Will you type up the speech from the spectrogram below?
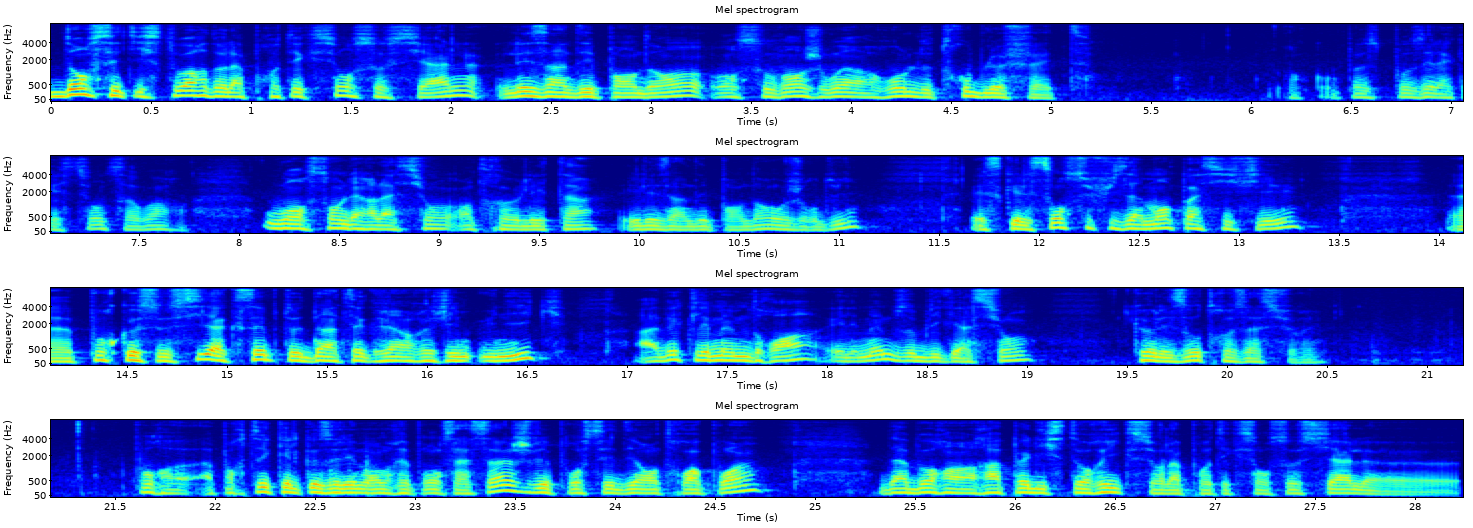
Dans cette histoire de la protection sociale, les indépendants ont souvent joué un rôle de trouble-fête. Donc on peut se poser la question de savoir où en sont les relations entre l'État et les indépendants aujourd'hui. Est-ce qu'elles sont suffisamment pacifiées euh, pour que ceux-ci acceptent d'intégrer un régime unique avec les mêmes droits et les mêmes obligations que les autres assurés? Pour euh, apporter quelques éléments de réponse à ça, je vais procéder en trois points. D'abord un rappel historique sur la protection sociale euh,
